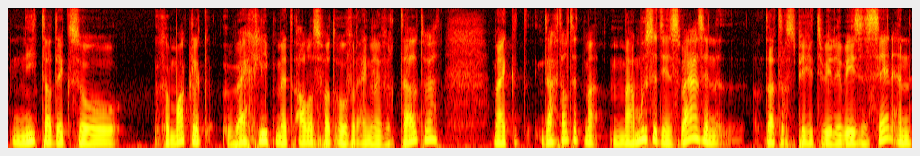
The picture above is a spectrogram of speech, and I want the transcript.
niet dat ik zo gemakkelijk wegliep met alles wat over engelen verteld werd, maar ik dacht altijd, maar, maar moest het eens waar zijn dat er spirituele wezens zijn? En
